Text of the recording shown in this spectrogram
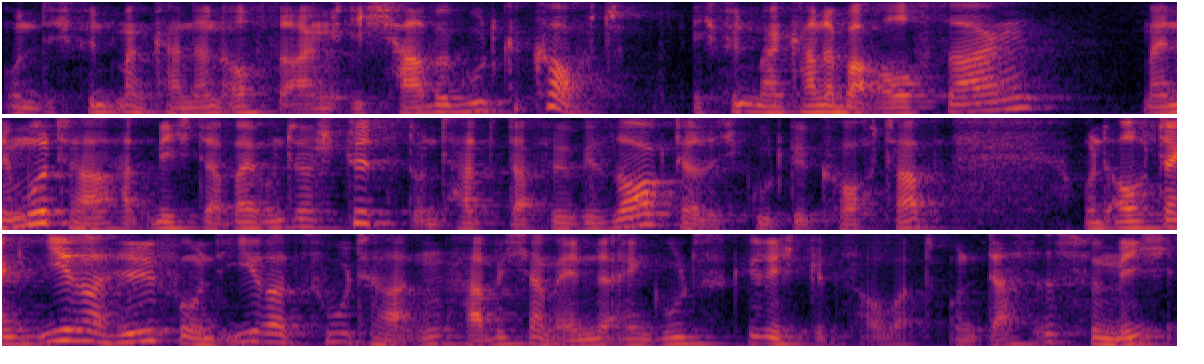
Und ich finde, man kann dann auch sagen, ich habe gut gekocht. Ich finde, man kann aber auch sagen, meine Mutter hat mich dabei unterstützt und hat dafür gesorgt, dass ich gut gekocht habe. Und auch dank ihrer Hilfe und ihrer Zutaten habe ich am Ende ein gutes Gericht gezaubert. Und das ist für mich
